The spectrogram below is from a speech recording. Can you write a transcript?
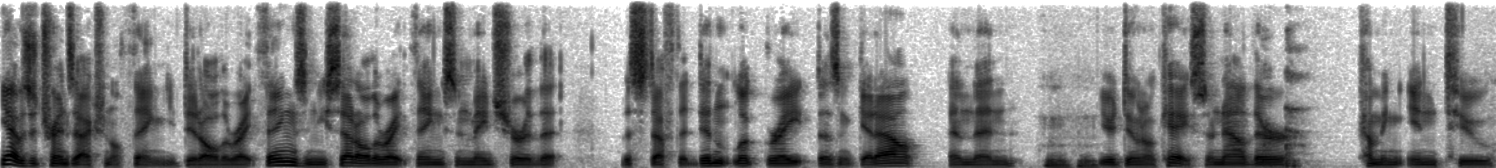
yeah, it was a transactional thing. You did all the right things and you said all the right things and made sure that the stuff that didn't look great doesn't get out, and then mhm. you're doing okay. So now they're coming into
